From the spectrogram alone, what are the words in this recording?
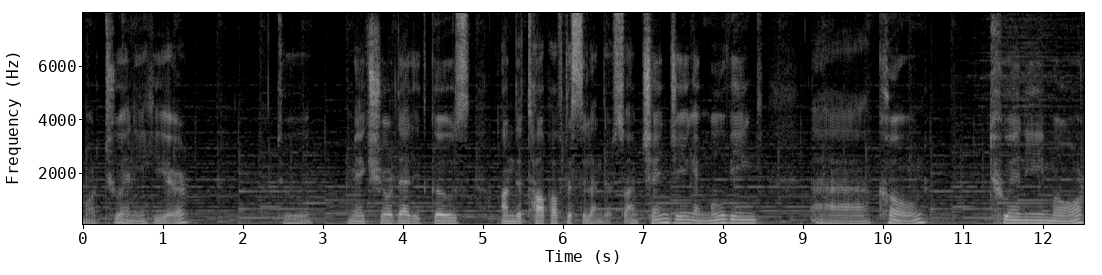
more 20 here to make sure that it goes on the top of the cylinder. So I'm changing and moving uh, cone 20 more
